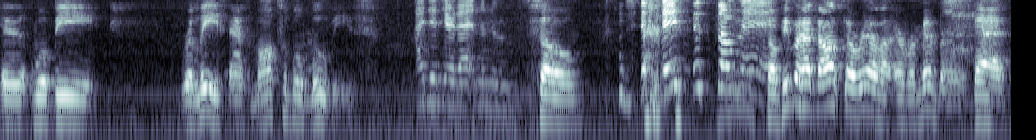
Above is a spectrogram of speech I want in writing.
yeah. it will be released as multiple movies. I did hear that in the news. So, Jenae is so mad. so people have to also realize and remember that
